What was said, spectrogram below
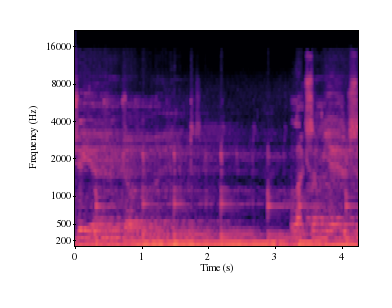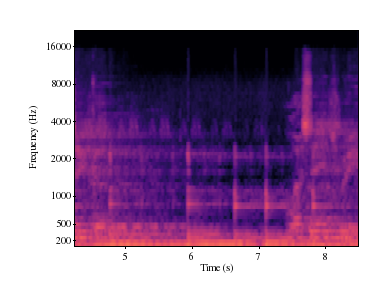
she enjoyed like some years ago. Was it real?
